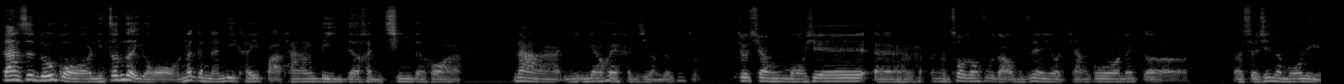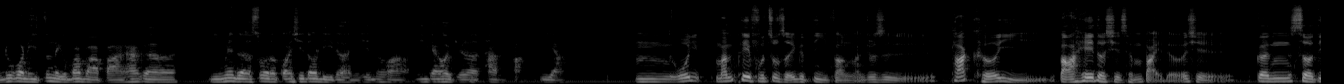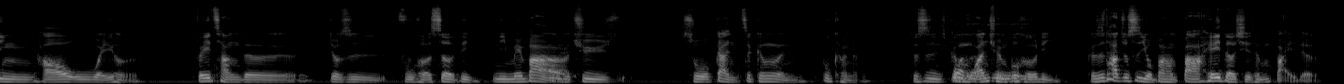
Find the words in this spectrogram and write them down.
但是如果你真的有那个能力可以把它理得很清的话，那你应该会很喜欢这部作。就像某些呃错综复杂，我们之前有讲过那个呃水星的魔女，如果你真的有办法把那个里面的所有的关系都理得很清的话，应该会觉得他很棒一样。嗯，我蛮佩服作者一个地方啊，就是他可以把黑的写成白的，而且跟设定毫无违和，非常的就是符合设定，你没办法嗯去说干这根本不可能，就是根本完全不合理。可是他就是有办法把黑的写成白的，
